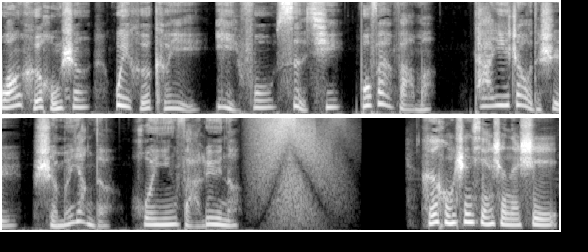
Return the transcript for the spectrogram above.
王何鸿燊为何可以一夫四妻，不犯法吗？他依照的是什么样的婚姻法律呢？何鸿燊先生呢，是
